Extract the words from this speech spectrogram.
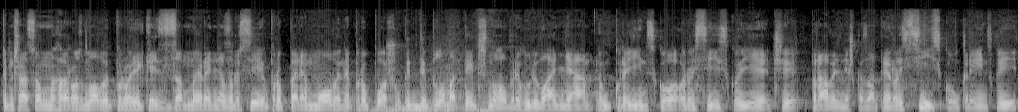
тим часом розмови про якесь замирення з Росією, про перемовини, про пошуки дипломатичного врегулювання українсько-російської чи правильніше казати російсько-української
